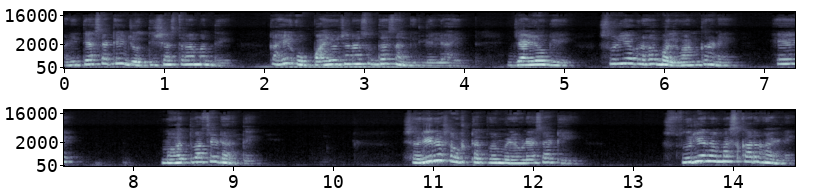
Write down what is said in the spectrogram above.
आणि त्यासाठी ज्योतिषशास्त्रामध्ये काही उपाययोजना सुद्धा सांगितलेल्या आहेत. ज्यायोगे सूर्यग्रह बलवान करणे हे महत्त्वाचे ठरते. शरीर सौष्ठत्व मिळवण्यासाठी सूर्यनमस्कार घालणे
